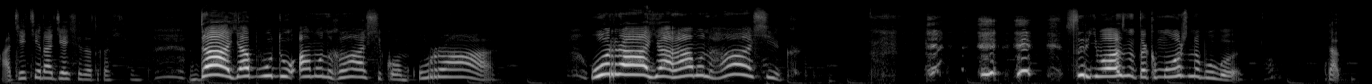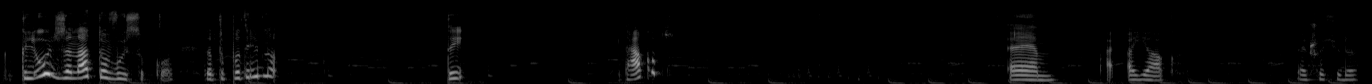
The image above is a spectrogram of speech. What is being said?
Хотите надеть этот костюм? Да, я буду Амонгасиком. Ура! Ура! Я Амонгасик! Серйозно, так можна було? Так, ключ занадто високо. Тобто потрібно. Ти. Так от? Ем. А, а як? А якщо сюди?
